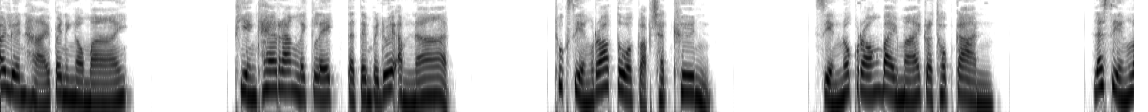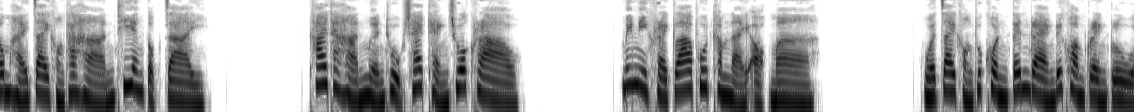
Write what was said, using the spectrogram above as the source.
อยๆเลือนหายไปในเงาไม้ เพียงแค่ร่างเล็กๆ แต่เต็มไปด้วยอำนาจ ทุกเสียงรอบตัวกลับชัดขึ้น เสียงนกร้องใบไม้กระทบกัน และเสียงลมหายใจของทหารที่ยังตกใจ ค่ายทหารเหมือนถูกแช่แข็งชั่วคราว ไม่มีใครกล้าพูดคำไหนออกมา หัวใจของทุกคนเต้นแรงด้วยความเกรงกลัว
